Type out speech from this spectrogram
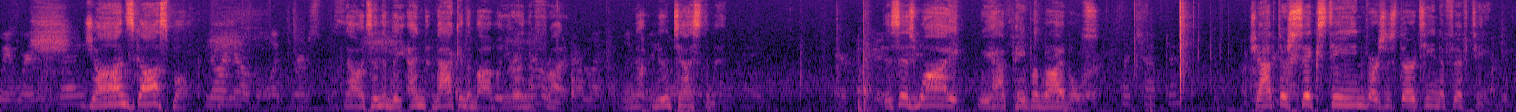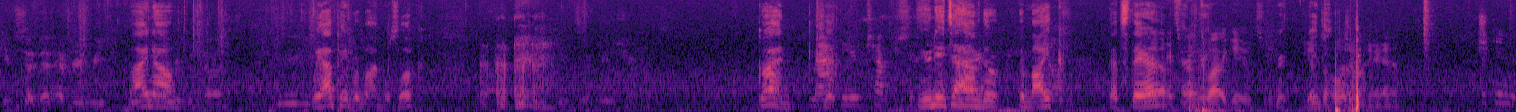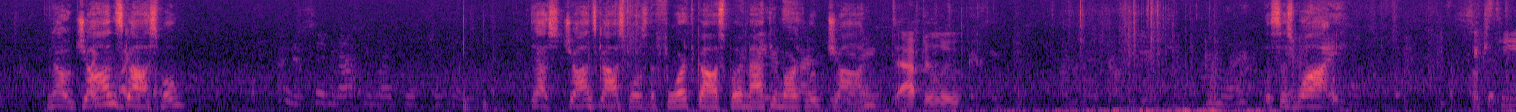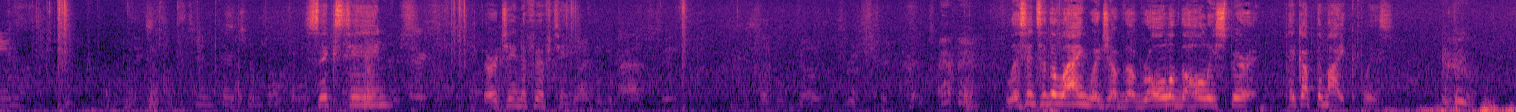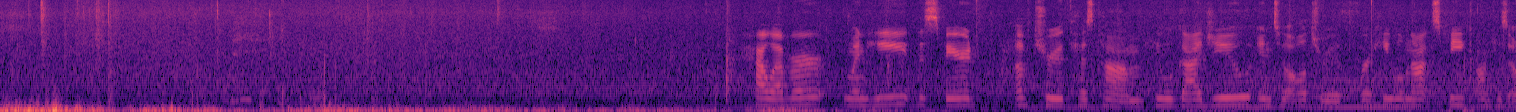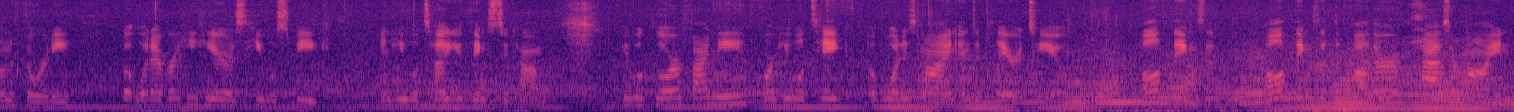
Wait, where did you say? John's Gospel. No, I know, but like? No, it's in the end, back of the Bible. You're in the front. Like No, New Testament. This is why we have paper Bibles. What chapter? Chapter 16, verses 13 to 15. I know. We have paper Bibles. Look. Go ahead. Matthew chapter 16. You need to have the, the mic that's there. Yeah, that's why I gave it to you. You have to hold it in your hand. No, John's microphone. Gospel. You said Matthew, Mark, Luke, John. Yes, John's Gospel is the fourth Gospel Matthew, Mark, Luke, John. It's after Luke. This is why. 16. 16, 13 to 15. Listen to the language of the role of the Holy Spirit. Pick up the mic, please. However, when he, the Spirit of truth, has come, he will guide you into all truth, for he will not speak on his own authority, but whatever he hears, he will speak, and he will tell you things to come. He will glorify me, for he will take of what is mine and declare it to you. All things that all things that the Father has are mine.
